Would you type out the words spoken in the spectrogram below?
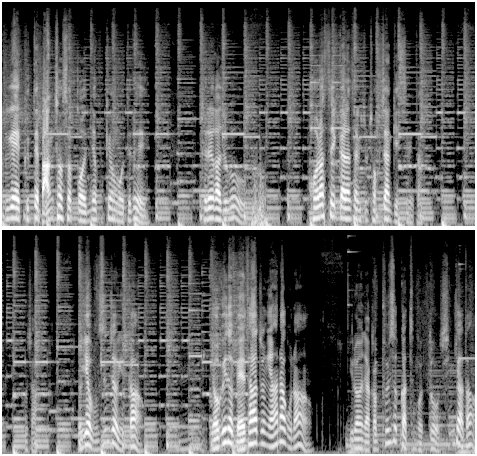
그게 그때 망쳤었거든요 포켓몬 모드를. 그래가지고 버렸을 가능성이 좀 적지 않게 있습니다. 보자. 여기가 무슨 지역일까? 음, 여기도 메사 중에 하나구나. 이런 약간 풀숲 같은 것도 신기하다.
